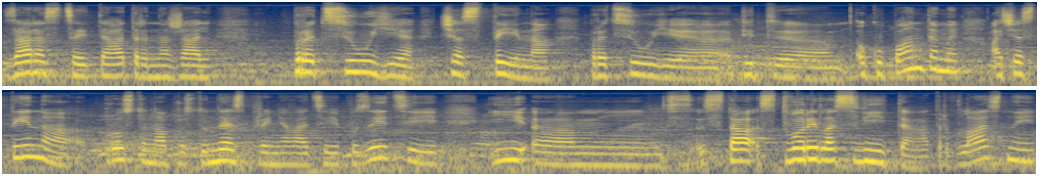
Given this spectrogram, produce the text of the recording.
Зараз цей театр, на жаль, працює частина працює під е, окупантами, а частина просто-напросто не сприйняла цієї позиції і ем, створила свій театр власний.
